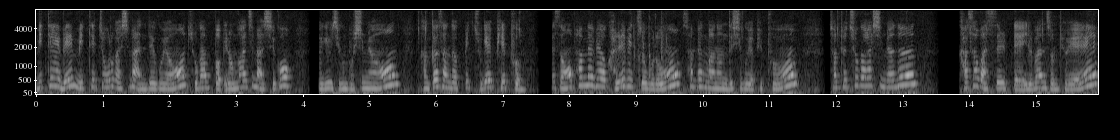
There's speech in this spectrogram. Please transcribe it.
밑에 맨 밑에 쪽으로 가시면 안 되고요. 조간법 이런 거 하지 마시고 여기 지금 보시면 감가상각비 쪽에 비품 해서 판매비와 관리비 쪽으로 300만 원 넣으시고요. 비품 전표 추가하시면은 가서 봤을 때 일반 전표에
